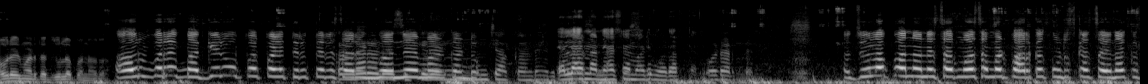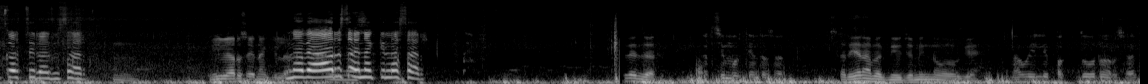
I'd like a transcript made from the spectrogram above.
ಅವ್ರೇನ್ ಮಾಡ್ತಾರೆ? ಜೂಲಪ್ಪನವರು? ಅವ್ರು ಬರೋ ಮಗ್ಗಿರು ಉಪ್ಪ ಪಳೆ ತಿರುಗ್ತಾರೆ ಸರ್ ಮೊನ್ನೆ ಮಾಡ್ಕೊಂಡು. ಎಲ್ಲರನ್ನ ನಾಶ ಮಾಡಿ ಓಡಾಡ್ತಾರೆ. ಓಡಾಡ್ತಾರೆ. ಜೂಲಪ್ಪ ನಾನೇ ಸರ್ ಮೋಸ ಮಾಡಿ ಪಾರ್ಕ ಕುಂಡಿಸ್ಕೊಂಡು ಸೈನಾಕ ಕಳ್ಸಿರೋದು ಸರ್. ಹ್ಮ್. ನೀವ್ಯಾರು ಸೈನಾಕಿಲ್ಲ ನಾವ್ ಯಾರು ಸೈನಾಕಿಲ್ಲ ಸರ್. ಸರ್? ನರಸಿಂಹಮೂರ್ತಿ ಅಂತ ಸರ್. ಸರ್ ಏನಾಗ್ಬೇಕು ನೀವು ಜಮೀನು ಅವ್ರಿಗೆ? ನಾವು ಇಲ್ಲಿ ಪಕ್ಕದೂರ್ನವ್ರು ಸರ್.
